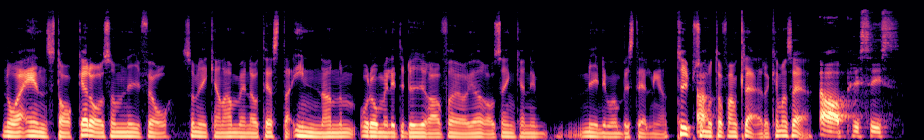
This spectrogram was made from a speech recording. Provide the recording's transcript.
några enstaka då som ni får som ni kan använda och testa innan och de är lite dyrare för er att göra och sen kan ni minimumbeställningar. Typ som ja. att ta fram kläder kan man säga. Ja, precis.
